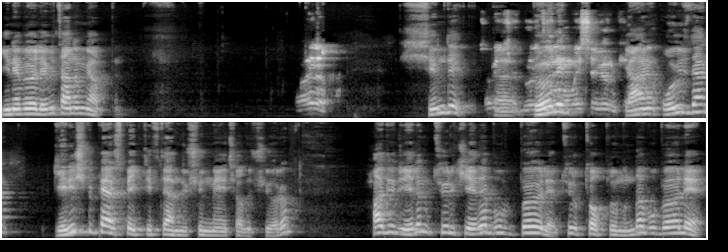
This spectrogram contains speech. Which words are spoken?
yine böyle bir tanım yaptın. Aynen. Şimdi Tabii e, ki. Böyle, böyle seviyorum. kendimi. Yani o yüzden geniş bir perspektiften düşünmeye çalışıyorum. Hadi diyelim Türkiye'de bu böyle, Türk toplumunda bu böyle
